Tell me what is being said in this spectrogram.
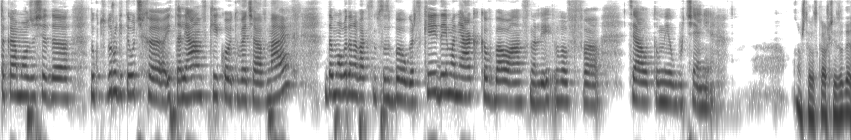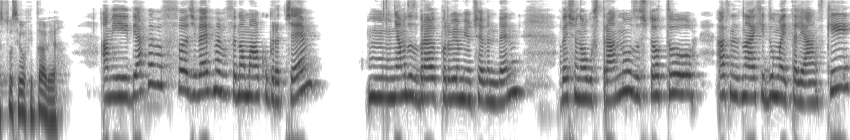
така можеше да, докато другите учиха италиански, който вече аз знаех, да мога да наваксам с български и да има някакъв баланс нали, в а, цялото ми обучение. Ще разкажеш ли за детството си в Италия? Ами бяхме в, живеехме в едно малко градче. Няма да забравя първия ми учебен ден. Беше много странно, защото аз не знаех и дума италиански.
